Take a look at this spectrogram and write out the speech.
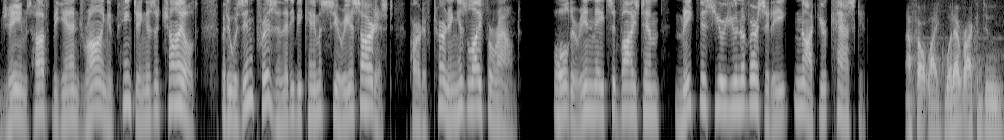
James Huff began drawing and painting as a child, but it was in prison that he became a serious artist, part of turning his life around. Older inmates advised him make this your university, not your casket. I felt like whatever I could do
